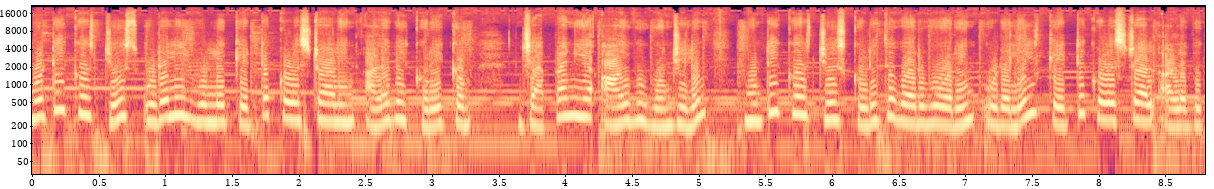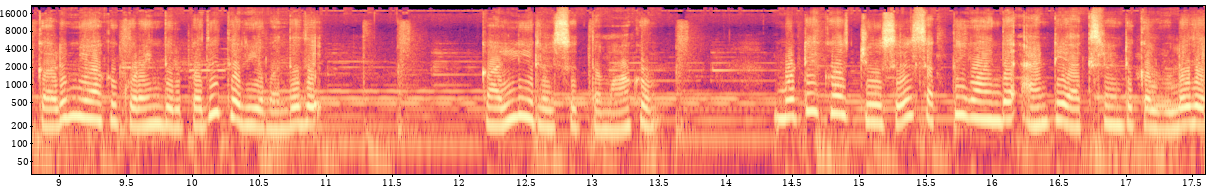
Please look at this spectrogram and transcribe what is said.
முட்டைக்கோஸ் ஜூஸ் உடலில் உள்ள கெட்ட கொலஸ்ட்ராலின் அளவை குறைக்கும். ஜப்பானிய ஆய்வு ஒன்றிலும் முட்டைக்கோஸ் ஜூஸ் குடித்து வருவோரின் உடலில் கெட்ட கொலஸ்ட்ரால் அளவு கடுமையாக குறைந்திருப்பது தெரிய வந்தது கல்லீரல் சுத்தமாகும். முட்டைக்கோஸ் ஜூஸில் சக்தி வாய்ந்த ஆன்டி ஆக்சிடென்ட்டுகள் உள்ளது.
